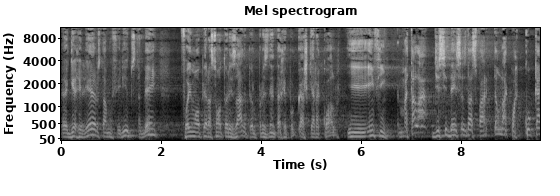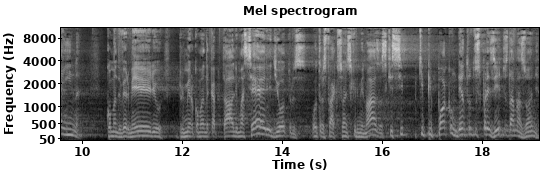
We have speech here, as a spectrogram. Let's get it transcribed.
eh, guerrilheiros, estavam feridos também. Foi uma operação autorizada pelo presidente da República, acho que era Collor. E, enfim, mas está lá, dissidências das Farc estão lá com a cocaína. Comando Vermelho, Primeiro Comando da Capital e uma série de outros, outras facções criminosas que se que pipocam dentro dos presídios da Amazônia.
